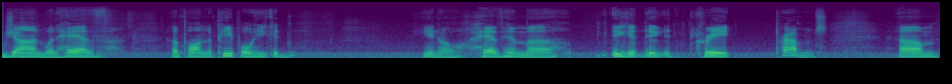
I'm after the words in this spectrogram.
John would have upon the people. He could, you know, have him. Uh, he, could, create problems, um,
